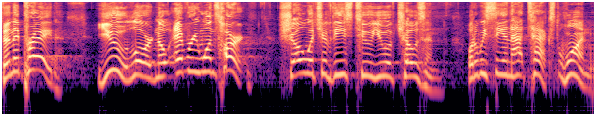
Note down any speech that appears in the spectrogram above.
Then they prayed. You, Lord, know everyone's heart. Show which of these two you have chosen. What do we see in that text? One,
